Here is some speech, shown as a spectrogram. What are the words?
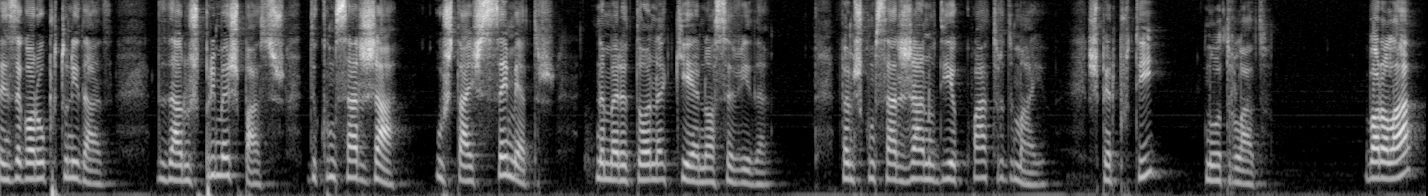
Tens agora a oportunidade de dar os primeiros passos, de começar já os tais 100 metros na maratona que é a nossa vida. Vamos começar já no dia 4 de maio. Espero por ti no outro lado. Bora lá?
